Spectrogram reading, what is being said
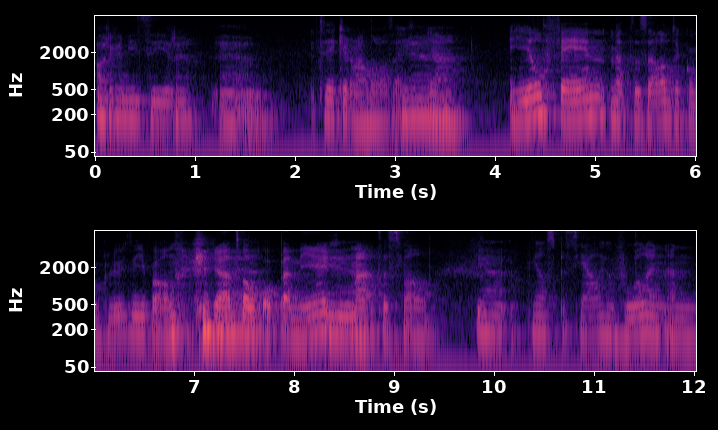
organiseren. Eh, zeker wel. Dat was echt, Ja. ja. Heel fijn met dezelfde conclusie van je gaat wel op en neer, maar het is wel ja, een heel speciaal gevoel en, en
